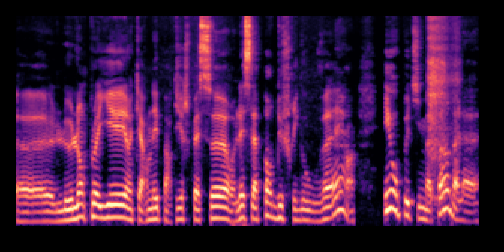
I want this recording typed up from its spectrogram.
euh, le- l'employé incarné par Dirk Passer laisse la porte du frigo ouverte et au petit matin, ben,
